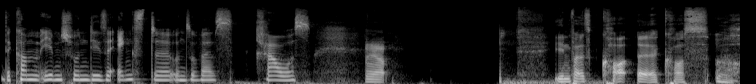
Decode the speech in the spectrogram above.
da kommen eben schon diese Ängste und sowas raus. Ja. Jedenfalls Ko äh, Kos. Oh.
